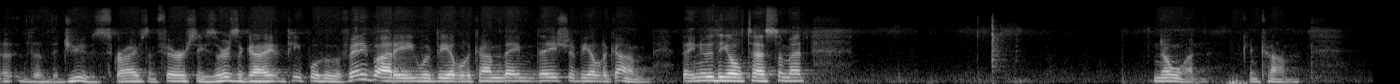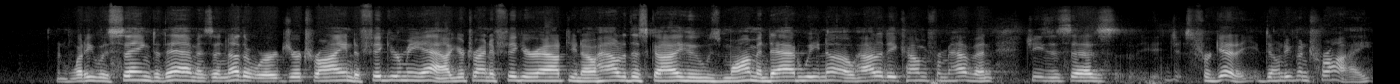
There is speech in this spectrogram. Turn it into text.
uh, the, the Jews, scribes and Pharisees. There's a guy, people who, if anybody would be able to come, they, they should be able to come. They knew the Old Testament. No one can come. And what he was saying to them is, in other words, you're trying to figure me out. You're trying to figure out, you know, how did this guy whose mom and dad we know, how did he come from heaven? Jesus says, just forget it. Don't even try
